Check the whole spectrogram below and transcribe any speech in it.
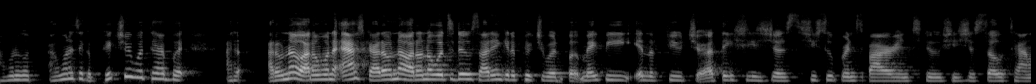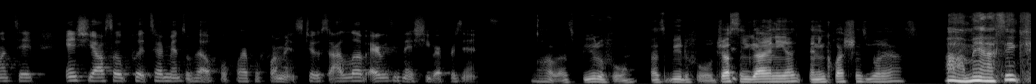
I want to go, I want to take a picture with her, but I don't, I don't know. I don't want to ask her. I don't know. I don't know what to do. So I didn't get a picture with, but maybe in the future. I think she's just, she's super inspiring too. She's just so talented. And she also puts her mental health before her performance too. So I love everything that she represents. Oh, that's beautiful. That's beautiful. Justin, you got any any questions you want to ask? Oh man, I think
